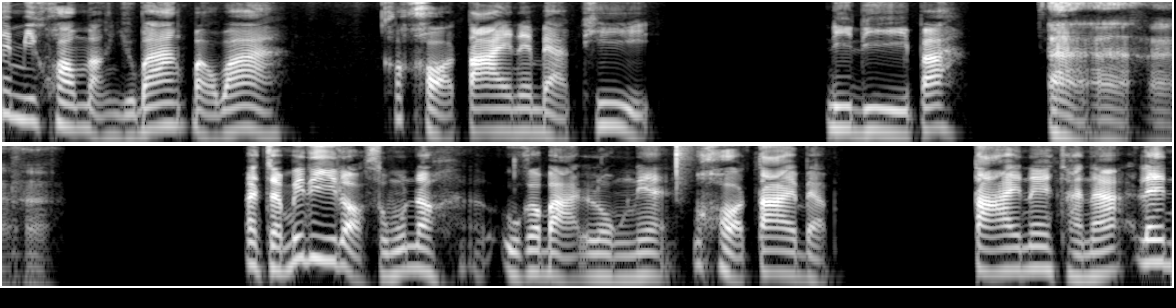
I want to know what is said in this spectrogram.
ยังมีความหวังอยู่บ้างเปล่าว่าก็ขอตายในแบบที่ดีๆปะอ่าอ่าอ่าอ่าอาจจะไม่ดีหรอกสมมติเราอุกกาบาตลงเนี่ย ก็ขอตายแบบ ตายในฐานะเล่น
